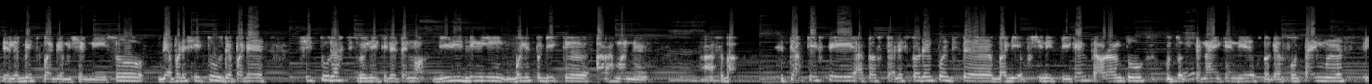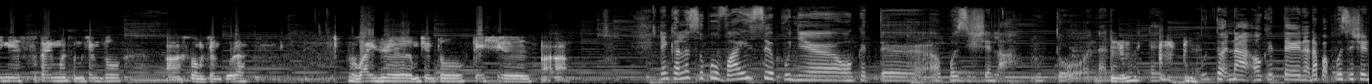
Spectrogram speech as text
Dia lebih kepada macam ni. So daripada situ daripada situlah sebenarnya kita tengok diri dia ni boleh pergi ke arah mana. Hmm. Ha, sebab setiap kafe atau setiap restoran pun kita bagi opportunity kan kat orang tu untuk Okay. kita naikkan dia sebagai full timers, senior full timers macam tu. Hmm. Ha, so macam tu lah. Supervisor macam tu, cashier. Ha, Dan kalau supervisor punya orang kata uh, position lah untuk nak Hmm. dapatkan untuk nak orang kata nak dapat position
